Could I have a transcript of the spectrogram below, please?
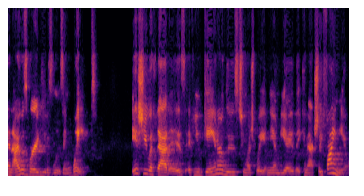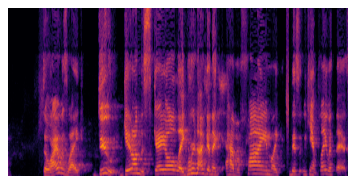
And i was worried he was losing weight. Issue with that is if you gain or lose too much weight in the nba they can actually fine you. So i was like dude get on the scale. Like we're not gonna have a fine. Like this we can't play with this.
